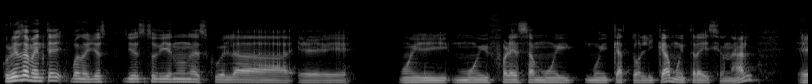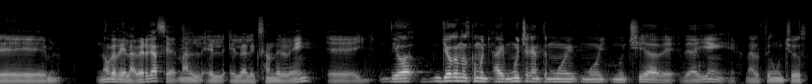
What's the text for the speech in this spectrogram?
curiosamente, bueno, yo, yo estudié en una escuela... Eh, muy, muy fresa, muy, muy católica, muy tradicional. Eh, no, de la verga se llama el, el, Alexander Bain. Eh, yo, yo conozco, hay mucha gente muy, muy, muy chida de, de ahí. En general tengo muchos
